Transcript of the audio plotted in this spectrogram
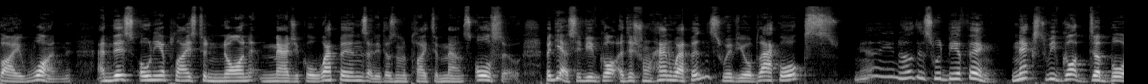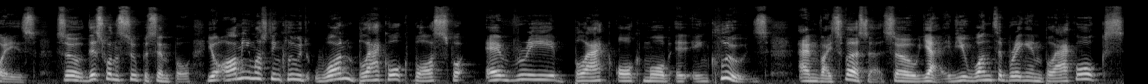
by one. And this only applies to non-magical weapons and it doesn't apply to mounts also. But yes, if you've got additional hand weapons with your black orcs, yeah, you know, this would be a thing. Next, we've got the boys. So this one's super simple. Your army must include one Black Orc boss for every Black Orc mob it includes, and vice versa. So yeah, if you want to bring in Black Orcs,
